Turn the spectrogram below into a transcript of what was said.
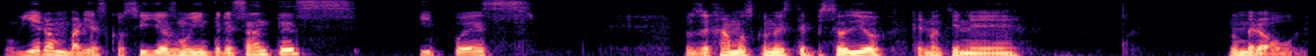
Hubieron varias cosillas muy interesantes y pues los dejamos con este episodio que no tiene número aún.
